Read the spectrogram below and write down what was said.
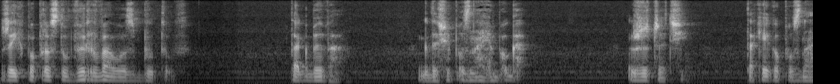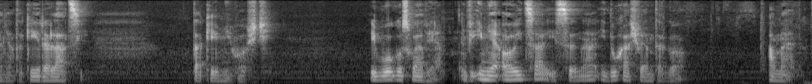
że ich po prostu wyrwało z butów. Tak bywa, gdy się poznaje Boga. Życzę Ci takiego poznania, takiej relacji, takiej miłości i błogosławię w imię Ojca i Syna i Ducha Świętego. Amen.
